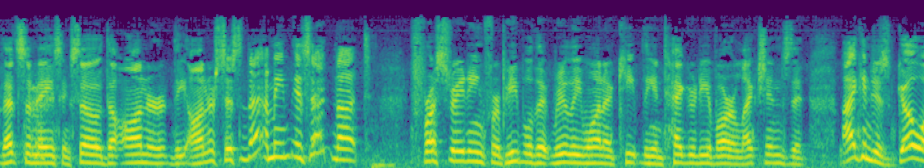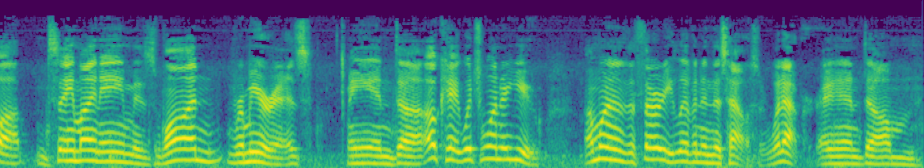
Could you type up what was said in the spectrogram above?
that's amazing. So the honor, the honor system. That, I mean, is that not frustrating for people that really want to keep the integrity of our elections that I can just go up and say my name is Juan Ramirez, and uh, okay, which one are you? I'm one of the 30 living in this house or whatever. And, um,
